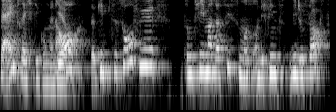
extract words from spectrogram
Beeinträchtigungen ja. auch. Da gibt es ja so viel zum Thema Rassismus und ich finde, wie du sagst,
